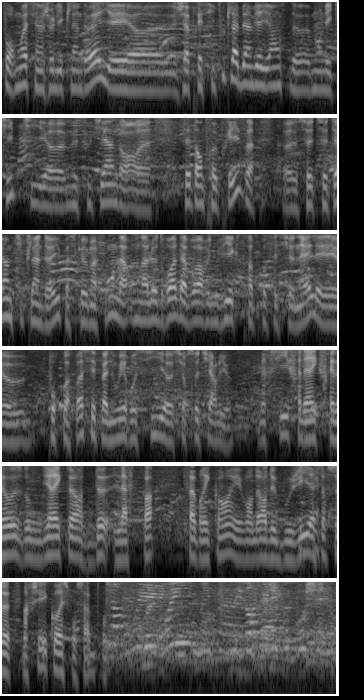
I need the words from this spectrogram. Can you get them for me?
pour moi, c'est un joli clin d'œil et euh, j'apprécie toute la bienveillance de mon équipe qui euh, me soutient dans euh, cette entreprise. C'était un petit clin d'œil parce que, ma foi, on a, on a le droit d'avoir une vie extra-professionnelle et pourquoi pas s'épanouir aussi sur ce tiers-lieu. Merci Frédéric Fredos, donc directeur de l'AFPA fabricant et vendeur de bougies sur ce marché éco-responsable. Oui, oui, ils ont fait les coups chez nous.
